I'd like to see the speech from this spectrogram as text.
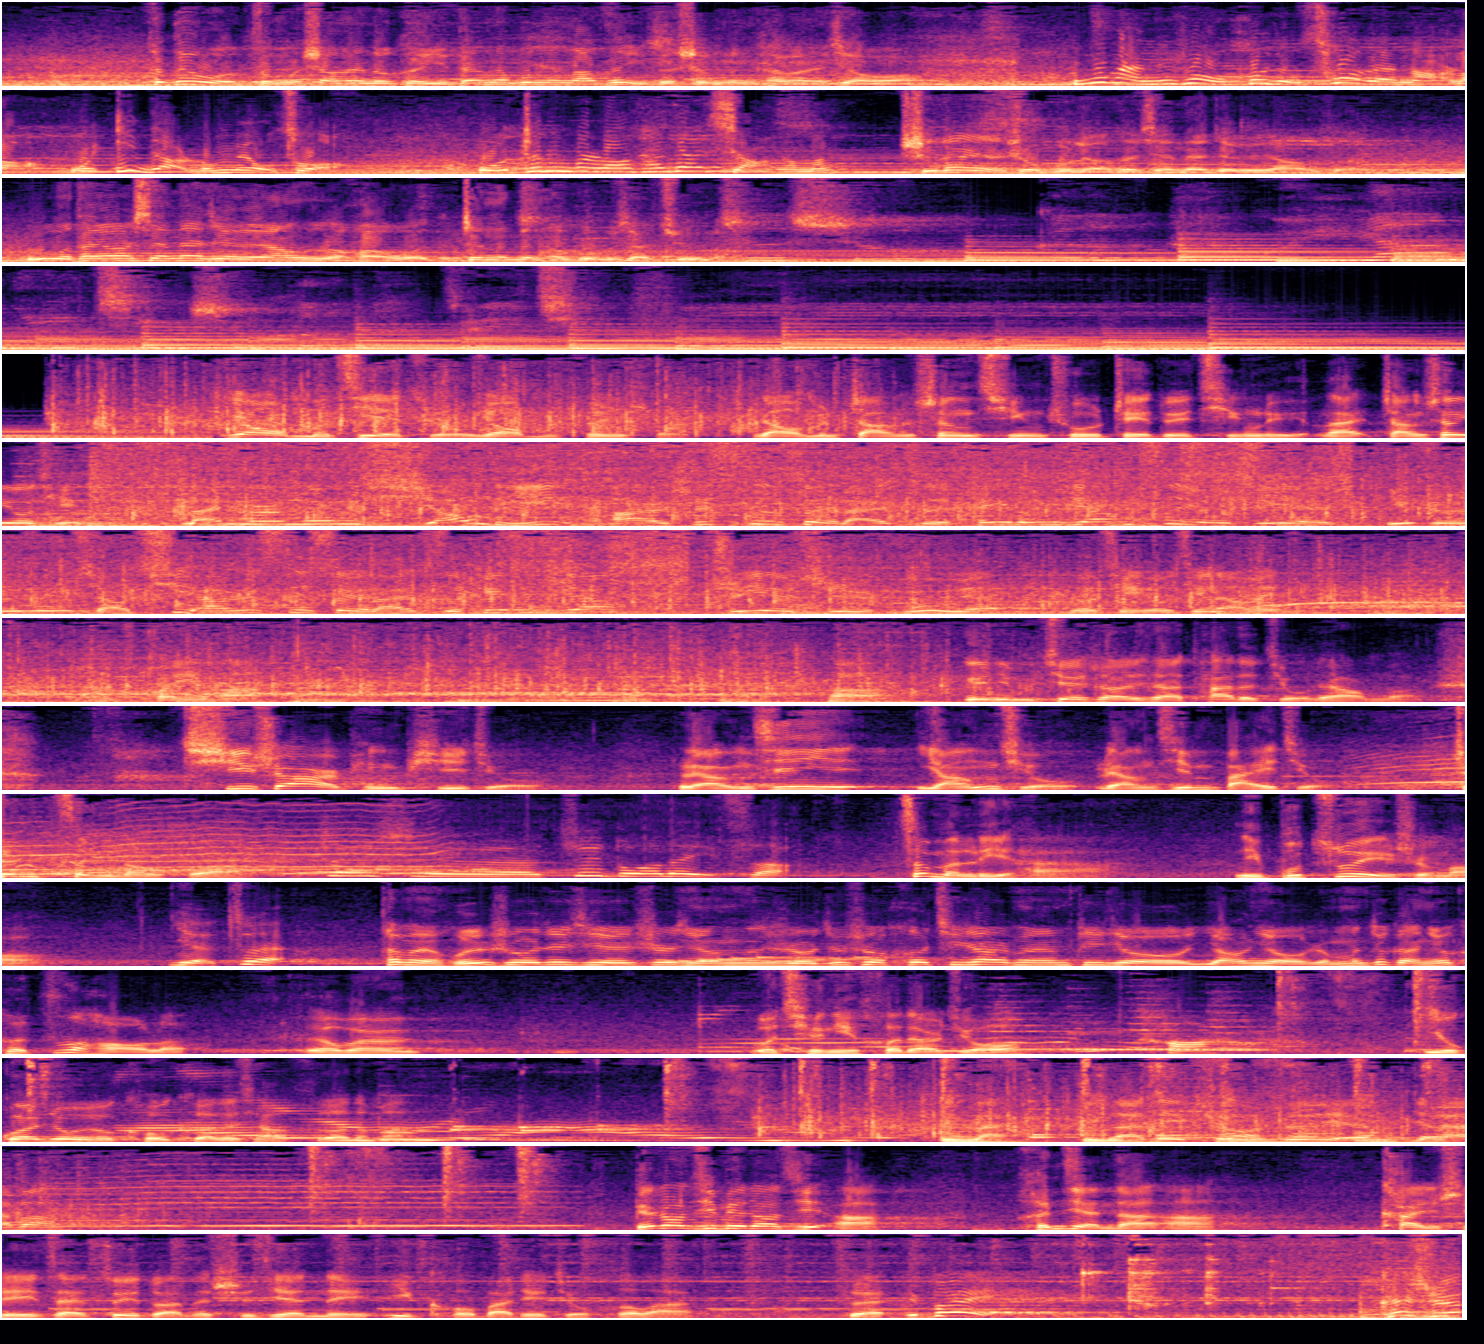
他对我怎么伤害都可以，但他不能拿自己的生命开玩笑啊！我不感觉说我喝酒错在哪儿了，我一点都没有错，我真不知道他在想什么。实在忍受不了他现在这个样子，如果他要现在这个样子的话，我真的跟他过不下去了。要么戒酒，要么分手。让我们掌声请出这对情侣，来，掌声有请。男主人公小李，二十四岁，来自黑龙江，自由职业；女主人公小七，二十四岁，来自黑龙江，职业是服务员。有请，有请两位，欢迎啊！啊，给你们介绍一下他的酒量吧：七十二瓶啤酒，两斤洋酒，两斤白酒，真这么能喝啊？这是最多的一次。这么厉害啊！你不醉是吗？也醉。他每回说这些事情的时候，就说喝七十二瓶啤酒、洋酒什么，就感觉可自豪了。要不然，我请你喝点酒。好。有观众有口渴的想喝的吗？来来，那曲老师也也来吧。别着急，别着急啊，很简单啊，看谁在最短的时间内一口把这酒喝完。对，预备，开始。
